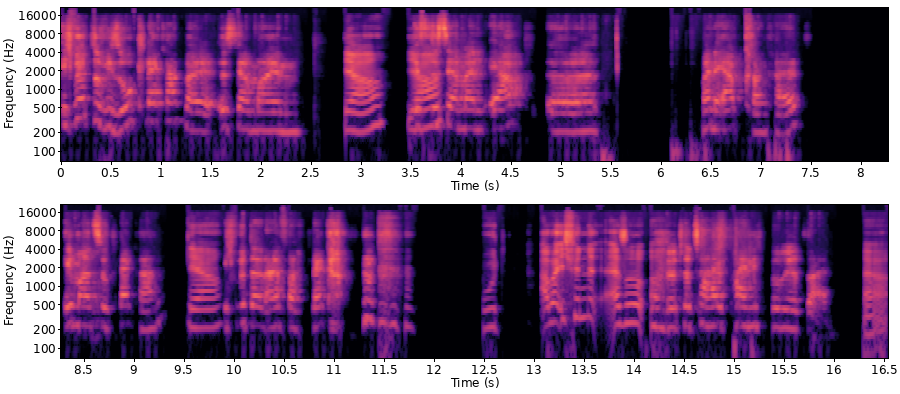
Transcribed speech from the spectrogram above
ich würd sowieso kleckern, weil ist ja mein, ja, ja. ist, ist ja mein Erb, äh, meine Erbkrankheit, immer zu kleckern. Ja, Ich würde dann einfach kleckern gut. Aber ich finde, also, und würde total peinlich berührt sein. ja.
